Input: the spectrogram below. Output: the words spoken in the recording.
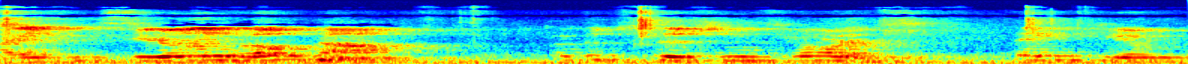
I sincerely hope not, but the decision is yours. Thank you.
